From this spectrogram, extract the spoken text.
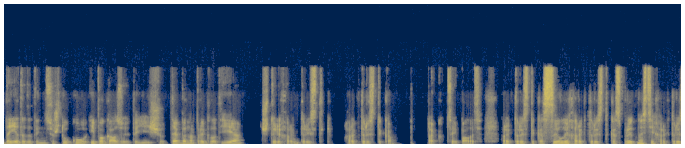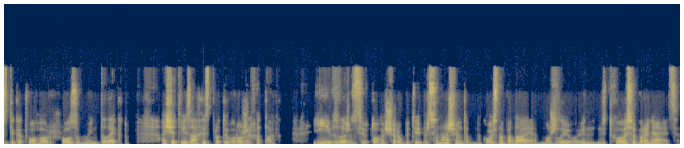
даєте дитині цю штуку і показуєте їй, що в тебе, наприклад, є чотири характеристики. Характеристика, так, цей палець, характеристика сили, характеристика спритності, характеристика твого розуму, інтелекту, а ще твій захист проти ворожих атак. І в залежності від того, що робить твій персонаж, він там на когось нападає, можливо, він від когось обороняється,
